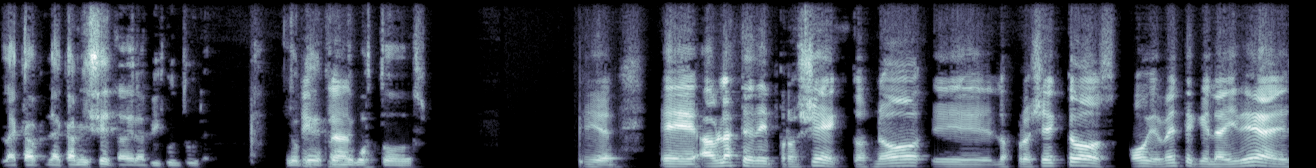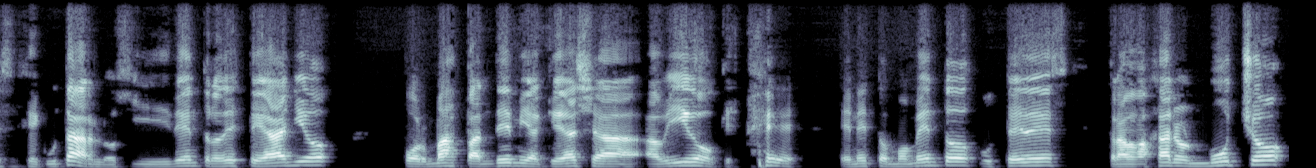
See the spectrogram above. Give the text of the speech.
la, camiseta de la apicultura, lo que defendemos todos. Bien. Eh, hablaste de proyectos, ¿no? Eh, los proyectos, obviamente que la idea es ejecutarlos y dentro de este año, por más pandemia que haya habido que esté en estos momentos, ustedes trabajaron mucho,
